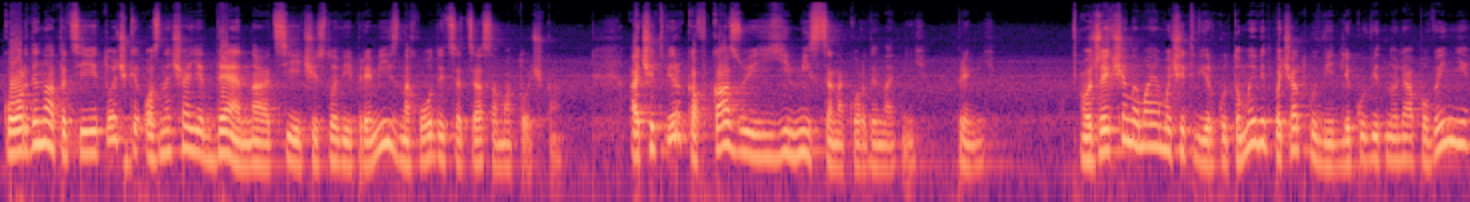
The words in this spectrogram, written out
Координата цієї точки означає, де на цій числовій прямій знаходиться ця сама точка. А четвірка вказує її місце на координатній прямій. Отже, якщо ми маємо четвірку, то ми від початку відліку від нуля повинні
